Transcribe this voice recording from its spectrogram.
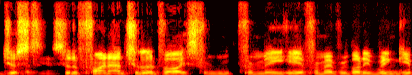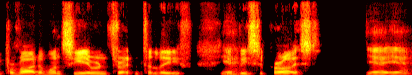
Just oh, sort of financial advice from from me here from everybody. Ring your provider once a year and threaten to leave. You'll be surprised. Yeah, yeah,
